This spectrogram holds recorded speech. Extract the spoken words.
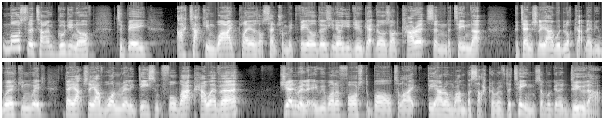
most of the time, good enough to be attacking wide players or central midfielders. You know, you do get those odd carrots, and the team that potentially I would look at maybe working with, they actually have one really decent fullback. However, generally, we want to force the ball to like the Aaron Wan-Bissaka of the team. So we're going to do that.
